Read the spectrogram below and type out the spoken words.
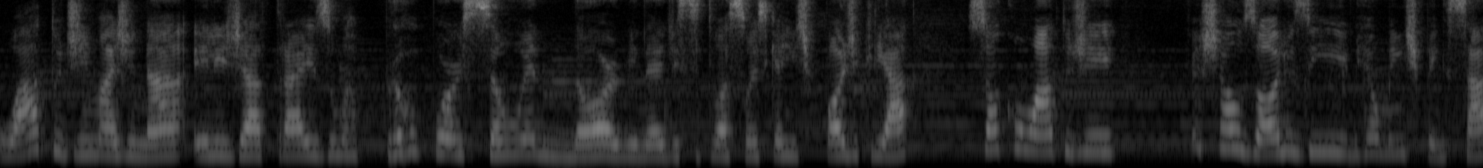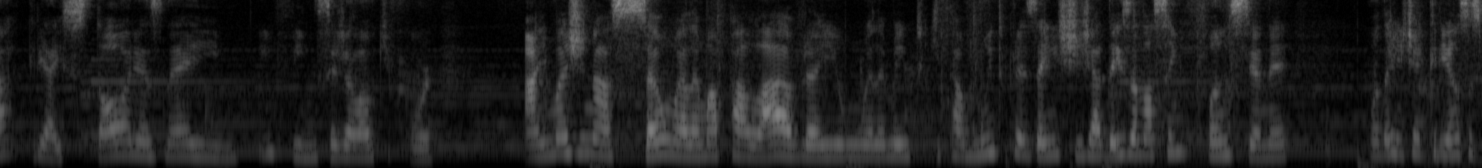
o ato de imaginar, ele já traz uma proporção enorme, né, de situações que a gente pode criar só com o ato de fechar os olhos e realmente pensar, criar histórias, né? E enfim, seja lá o que for. A imaginação, ela é uma palavra e um elemento que está muito presente já desde a nossa infância, né? Quando a gente é criança,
